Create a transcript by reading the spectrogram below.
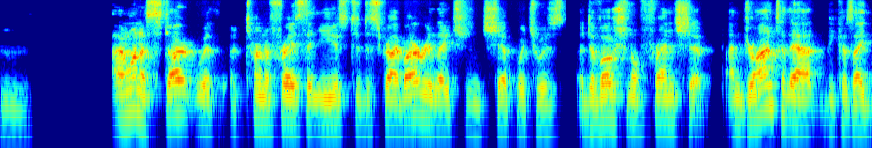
Mm. I want to start with a turn of phrase that you used to describe our relationship, which was a devotional friendship. I'm drawn to that because I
